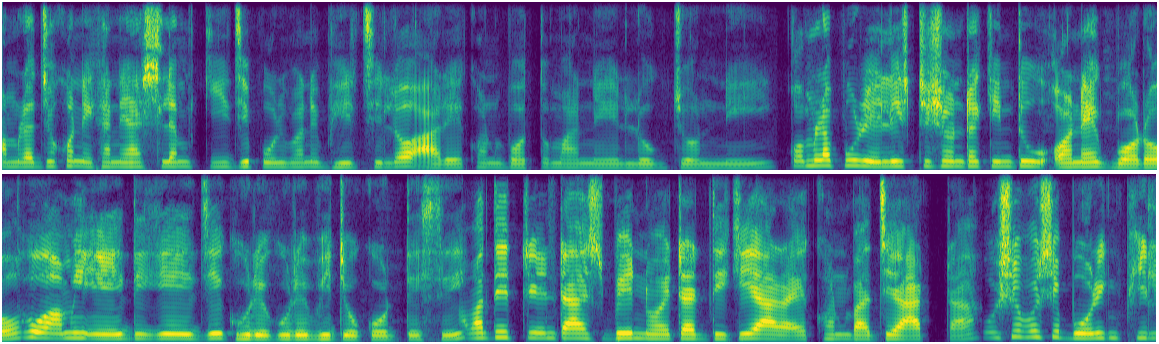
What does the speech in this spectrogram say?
আমরা যখন এখানে আসলাম, কি যে পরিমাণে ভিড় ছিল, আর এখন বর্তমানে লোকজন নেই। কমলাপুর রেল স্টেশনটা কিন্তু অনেক বড়। তো আমি এই দিকে যে ঘুরে ঘুরে ভিডিও করতেছি। আমাদের ট্রেনটা আসবে নয়টার দিকে, আর এখন বাজে আটটা বসে বসে বোরিং ফিল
